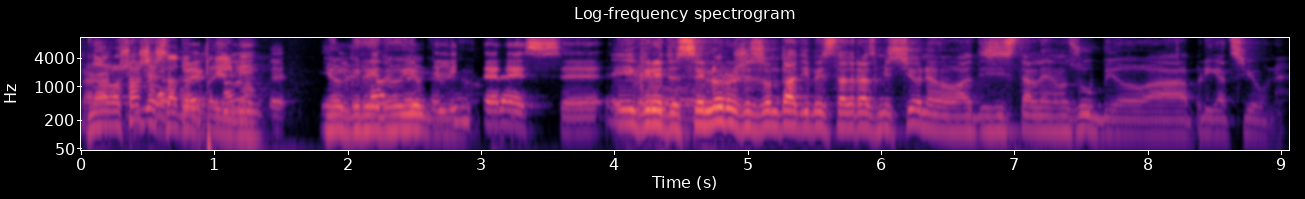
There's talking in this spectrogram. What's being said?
Non lo so se è stato il primo. Io il credo, io credo. l'interesse E io credo se loro ci sono dati per questa trasmissione o disinstalleranno subito l'applicazione.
